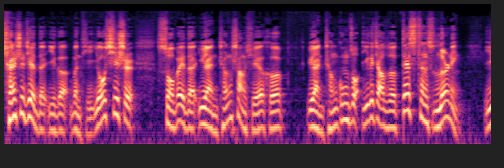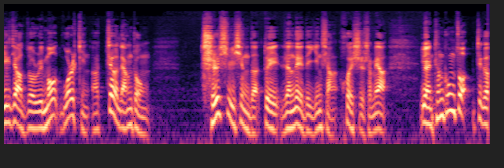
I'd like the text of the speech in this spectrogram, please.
全世界的一个问题。尤其是所谓的远程上学和远程工作，一个叫做 distance learning，一个叫做 remote working 啊，这两种持续性的对人类的影响会是什么样？远程工作这个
